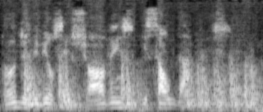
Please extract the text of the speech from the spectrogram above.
Todos deviam ser jovens e saudáveis.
